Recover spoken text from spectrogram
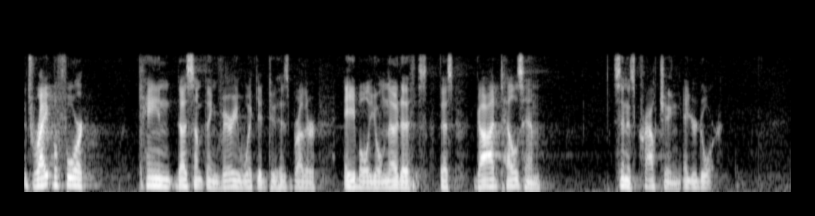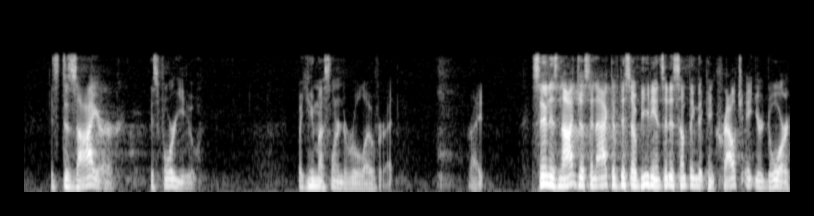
it's right before Cain does something very wicked to his brother Abel. You'll notice this. God tells him, Sin is crouching at your door. Its desire is for you, but you must learn to rule over it. Right? Sin is not just an act of disobedience, it is something that can crouch at your door.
